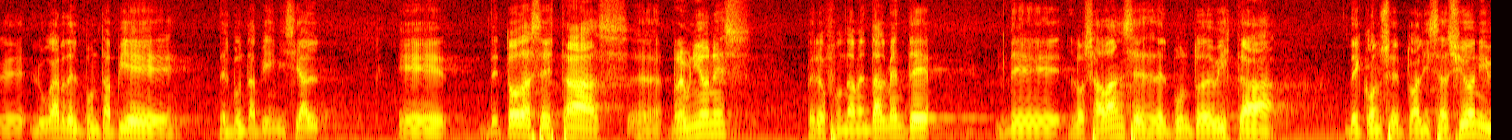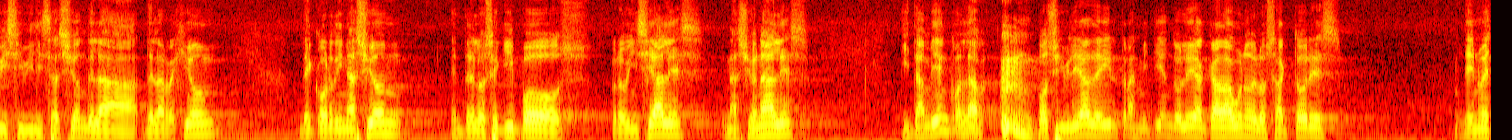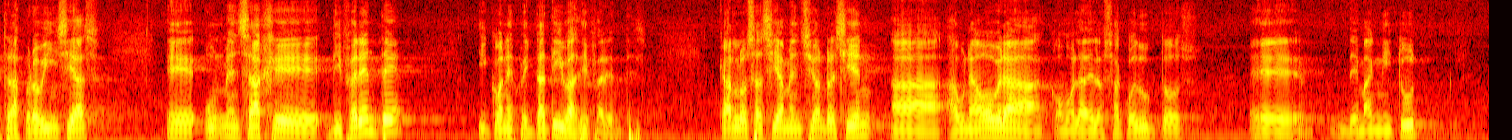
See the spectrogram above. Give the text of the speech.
eh, lugar del puntapié, del puntapié inicial eh, de todas estas eh, reuniones, pero fundamentalmente de los avances desde el punto de vista de conceptualización y visibilización de la, de la región, de coordinación entre los equipos provinciales, nacionales, y también con la posibilidad de ir transmitiéndole a cada uno de los actores de nuestras provincias eh, un mensaje diferente y con expectativas diferentes. Carlos hacía mención recién a, una obra como la de los acueductos eh, de magnitud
